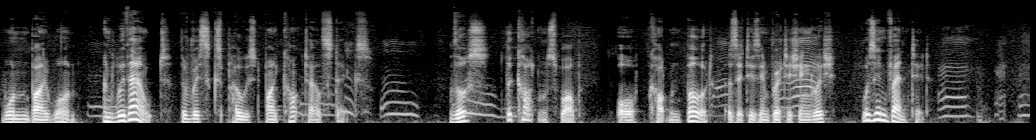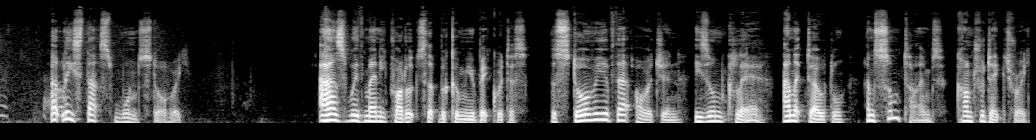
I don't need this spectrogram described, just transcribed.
one by one, and without the risks posed by cocktail sticks. Thus, the cotton swab, or cotton bud as it is in British English, was invented. At least that's one story. As with many products that become ubiquitous, the story of their origin is unclear, anecdotal, and sometimes contradictory.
